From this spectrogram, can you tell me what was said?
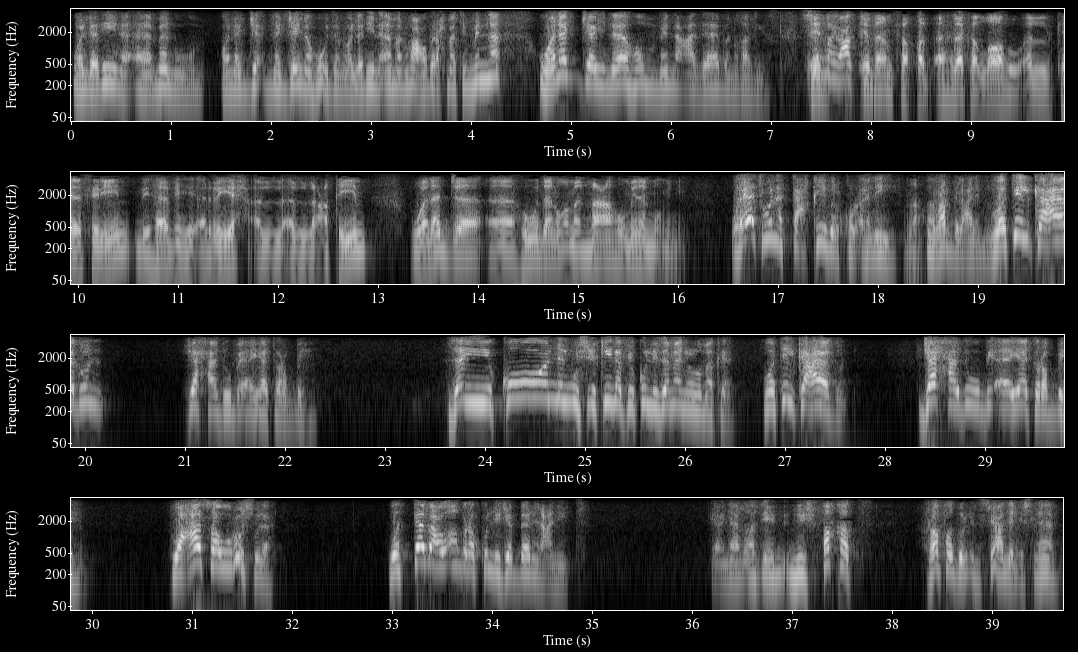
والذين آمنوا ونجينا هودا والذين آمنوا معه برحمة منا ونجيناهم من عذاب غليظ. ثم يعقب إذا فقد أهلك الله الكافرين بهذه الريح العقيم ونجى هودا ومن معه من المؤمنين. ويأتي هنا التعقيب القرآني نعم. من رب العالمين. وتلك عاد جحدوا بآيات ربهم. زي كل المشركين في كل زمان ومكان. وتلك عاد جحدوا بآيات ربهم وعصوا رسله واتبعوا أمر كل جبار عنيد. يعني مش فقط رفضوا الانصياع للإسلام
